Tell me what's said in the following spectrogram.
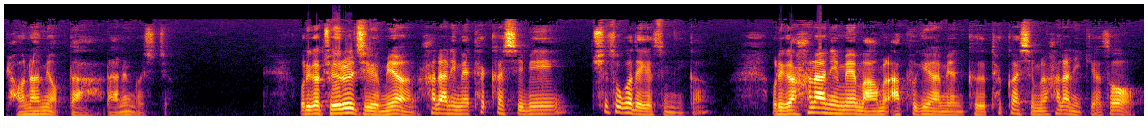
변함이 없다라는 것이죠. 우리가 죄를 지으면 하나님의 택하심이 취소가 되겠습니까? 우리가 하나님의 마음을 아프게 하면 그 택하심을 하나님께서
